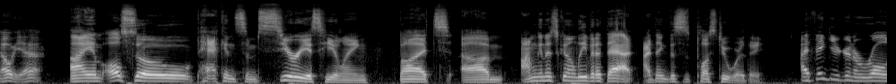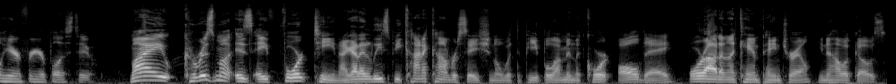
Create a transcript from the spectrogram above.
Oh, yeah. I am also packing some serious healing, but um, I'm gonna just gonna leave it at that. I think this is plus two worthy. I think you're going to roll here for your plus two. My charisma is a 14. I gotta at least be kind of conversational with the people. I'm in the court all day or out on the campaign trail. You know how it goes.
